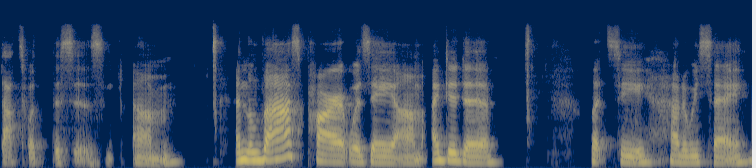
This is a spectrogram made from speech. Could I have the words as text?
That's what this is. Um, and the last part was a um, I did a let's see how do we say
